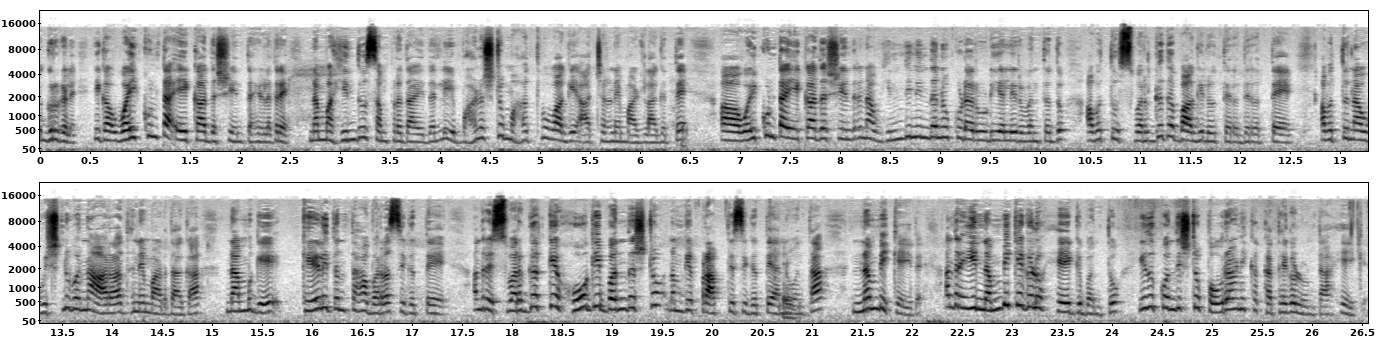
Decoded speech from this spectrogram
ಗುರುಗಳೇ ಈಗ ವೈಕುಂಠ ಏಕಾದಶಿ ಅಂತ ಹೇಳಿದ್ರೆ ನಮ್ಮ ಹಿಂದೂ ಸಂಪ್ರದಾಯದಲ್ಲಿ ಬಹಳಷ್ಟು ಮಹತ್ವವಾಗಿ ಆಚರಣೆ ಮಾಡಲಾಗುತ್ತೆ. ಆ, ವೈಕುಂಠ ಏಕಾದಶಿ ಅಂದ್ರೆ ನಾವು ಹಿಂದಿನಿಂದನೂ ಕೂಡ ರೂಢಿಯಲ್ಲಿರುವಂಥದ್ದು. ಅವತ್ತು ಸ್ವರ್ಗದ ಬಾಗಿಲು ತೆರೆದಿರುತ್ತೆ. ಅವತ್ತು ನಾವು ವಿಷ್ಣುವನ್ನ ಆರಾಧನೆ ಮಾಡಿದಾಗ ನಮಗೆ ಕೇಳಿದಂತಹ ವರ ಸಿಗುತ್ತೆ. ಅಂದ್ರೆ ಸ್ವರ್ಗಕ್ಕೆ ಹೋಗಿ ಬಂದಷ್ಟು ನಮಗೆ ಪ್ರಾಪ್ತಿ ಸಿಗುತ್ತೆ ಅನ್ನುವಂತ ನಂಬಿಕೆ ಇದೆ. ಅಂದ್ರೆ ಈ ನಂಬಿಕೆಗಳು ಹೇಗೆ ಬಂತು? ಇದಕ್ಕೊಂದಿಷ್ಟು ಪೌರಾಣಿಕ ಕಥೆಗಳುಂಟಾ ಹೇಗೆ?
